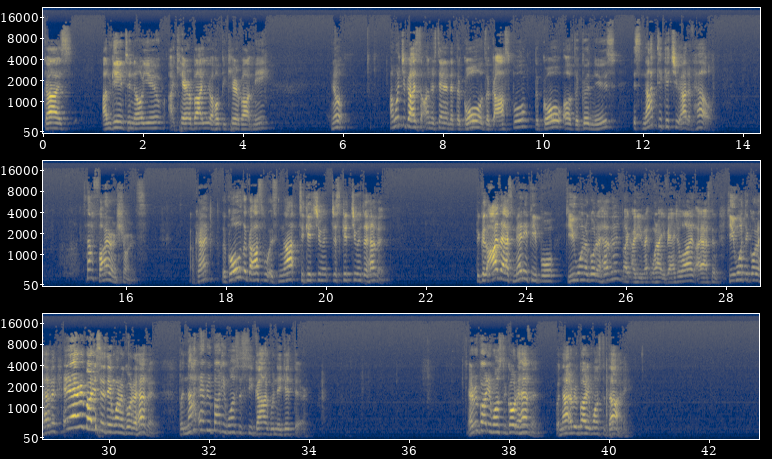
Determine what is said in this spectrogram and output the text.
Guys, I'm getting to know you. I care about you. I hope you care about me. You know, I want you guys to understand that the goal of the gospel, the goal of the good news, is not to get you out of hell. It's not fire insurance. Okay? The goal of the gospel is not to get you just get you into heaven. Because I've asked many people, do you want to go to heaven? Like when I evangelize, I ask them, do you want to go to heaven? And everybody says they want to go to heaven. But not everybody wants to see God when they get there. Everybody wants to go to heaven, but not everybody wants to die.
